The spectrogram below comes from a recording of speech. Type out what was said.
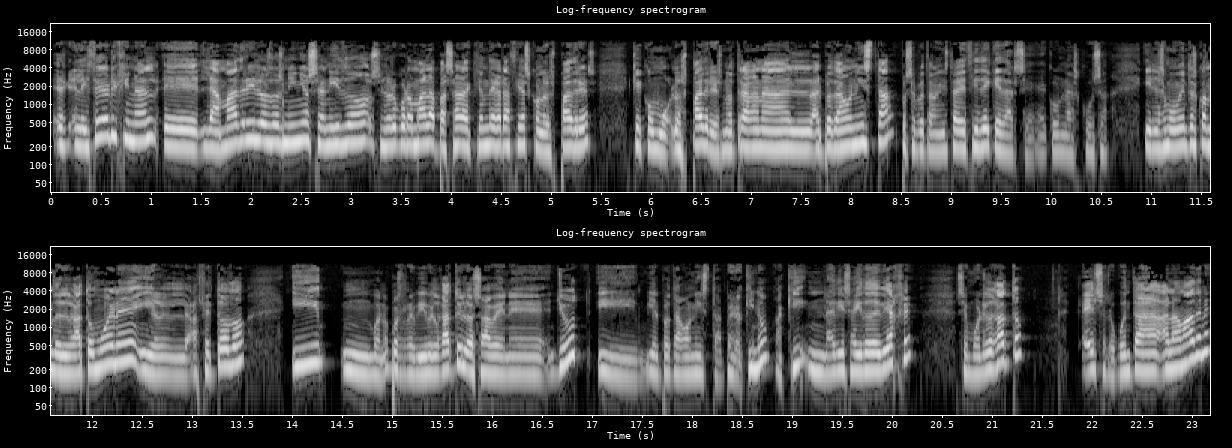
En la historia original, eh, la madre y los dos niños se han ido, si no recuerdo mal, a pasar acción de gracias con los padres, que como los padres no tragan al, al protagonista, pues el protagonista decide quedarse eh, con una excusa. Y en ese momento es cuando el gato muere y él hace todo y, mm, bueno, pues revive el gato y lo saben eh, Jude y, y el protagonista. Pero aquí no, aquí nadie se ha ido de viaje, se muere el gato, él se lo cuenta a la madre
